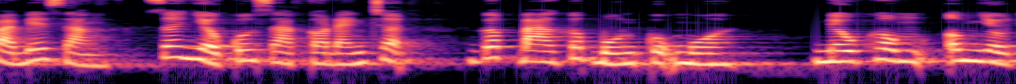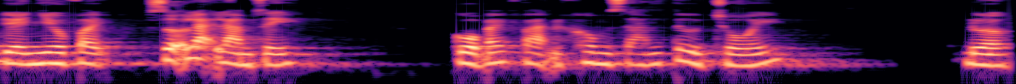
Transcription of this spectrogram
Phải biết rằng rất nhiều quốc gia có đánh trận gấp 3 gấp 4 cũng mua. Nếu không, ông nhiều tiền như vậy, giữ lại làm gì? Cô Bách Vạn không dám từ chối. Được,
